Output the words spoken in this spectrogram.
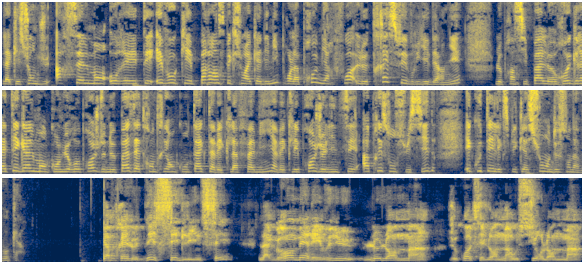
La question du harcèlement aurait été évoquée par l'inspection académie pour la première fois le 13 février dernier. Le principal regrette également qu'on lui reproche de ne pas être entré en contact avec la famille, avec les proches de l'INSEE après son suicide. Écoutez l'explication de son avocat. Après le décès de l'INSEE, la grand-mère est venue le lendemain, je crois que c'est le lendemain ou surlendemain,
